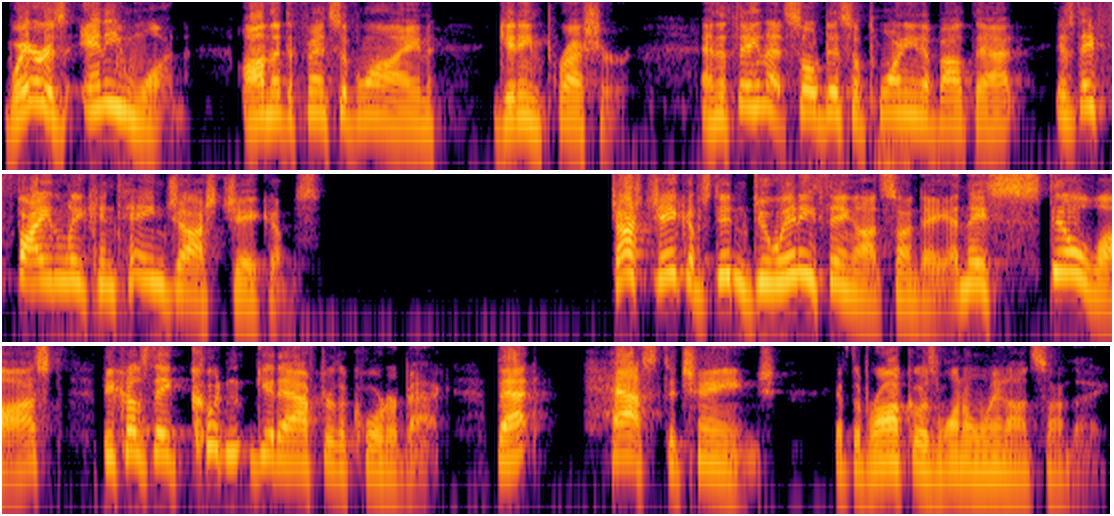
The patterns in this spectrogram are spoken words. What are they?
Where is anyone on the defensive line getting pressure? And the thing that's so disappointing about that is they finally contained Josh Jacobs. Josh Jacobs didn't do anything on Sunday, and they still lost because they couldn't get after the quarterback. That has to change if the Broncos want to win on Sunday.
